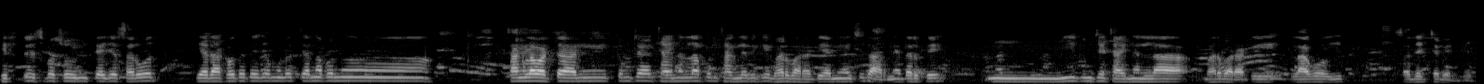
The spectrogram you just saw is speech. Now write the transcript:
फिटनेस पासून त्याच्या सर्व या दाखवता त्याच्यामुळे त्यांना पण अं, चांगलं वाटतं आणि तुमच्या चॅनलला पण चांगल्यापैकी भरभराटी आणि अशीच हरण्यातर्फे मी तुमच्या चॅनलला भरभराटी लागो ही सदिच्छा भेट देतो.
